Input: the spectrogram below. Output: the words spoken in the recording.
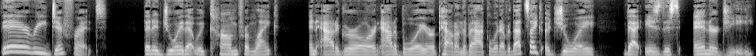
very different than a joy that would come from like an atta girl or an atta boy or a pat on the back or whatever. That's like a joy that is this energy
